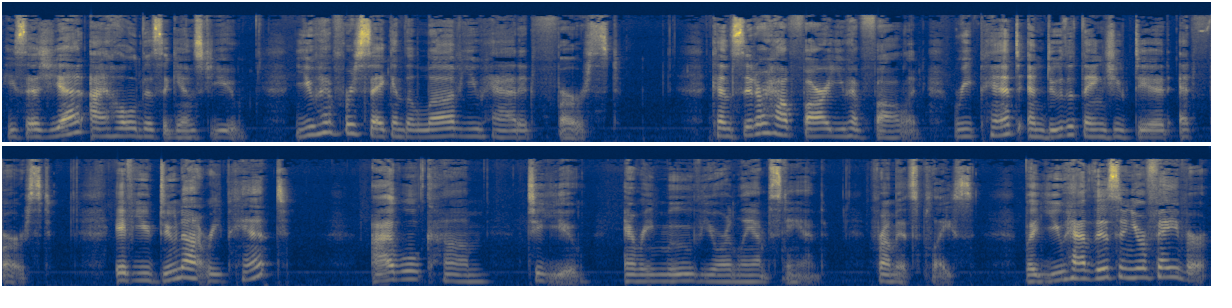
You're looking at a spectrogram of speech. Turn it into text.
He says, Yet I hold this against you. You have forsaken the love you had at first. Consider how far you have fallen. Repent and do the things you did at first. If you do not repent, I will come to you and remove your lampstand from its place. But you have this in your favor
